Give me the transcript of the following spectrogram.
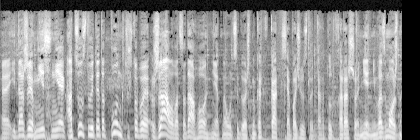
э, И даже Не снег. отсутствует этот пункт, чтобы жаловаться, да, о, нет, на улице дождь, ну как, как себя почувствовать, так тут хорошо, нет, невозможно.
